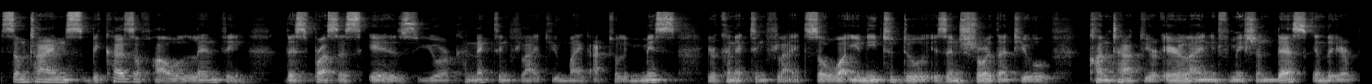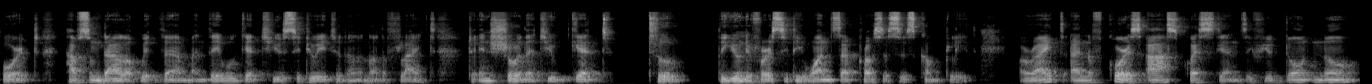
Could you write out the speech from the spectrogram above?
sometimes because of how lengthy this process is your connecting flight, you might actually miss your connecting flight. So what you need to do is ensure that you contact your airline information desk in the airport, have some dialogue with them, and they will get you situated on another flight to ensure that you get to the university once that process is complete. All right. And of course, ask questions. If you don't know,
